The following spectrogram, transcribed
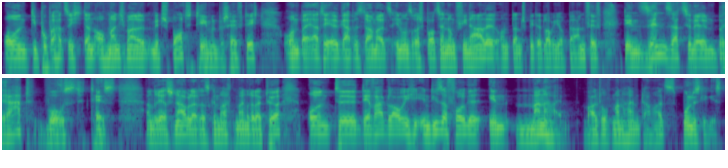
Und die Puppe hat sich dann auch manchmal mit Sportthemen beschäftigt. Und bei RTL gab es damals in unserer Sportsendung Finale und dann später, glaube ich, auch bei Anpfiff den sensationellen Bratwursttest. Andreas Schnabel hat das gemacht, mein Redakteur. Und äh, der war, glaube ich, in dieser Folge in Mannheim. Waldhof Mannheim damals Bundesligist.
